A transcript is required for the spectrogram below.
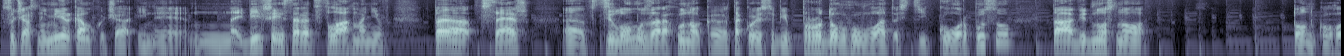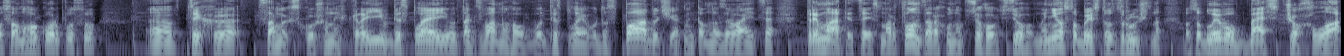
сучасним міркам, хоча і не найбільший серед флагманів, та все ж. е, В цілому, за рахунок е, такої собі продовгуватості корпусу та відносно тонкого самого корпусу, в цих е, самих скошених країв дисплею, так званого дисплею водоспаду, чи як він там називається, тримати цей смартфон за рахунок цього всього мені особисто зручно, особливо без чохла.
